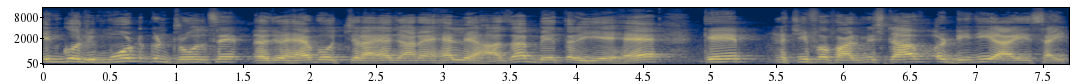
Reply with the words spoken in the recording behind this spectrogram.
इनको रिमोट कंट्रोल से जो है वो चलाया जा रहा है। लिहाजा बेहतर ये है कि चीफ ऑफ़ आर्मी स्टाफ और D G I S I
